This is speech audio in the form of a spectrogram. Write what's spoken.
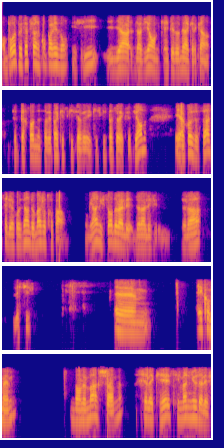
on pourrait peut-être faire une comparaison. Ici, il y a de la viande qui a été donnée à quelqu'un. Cette personne ne savait pas qu'est-ce qui, savait, qu'est-ce qui se passait avec cette viande. Et à cause de ça, ça lui a causé un dommage autre part. Ou bien l'histoire de la, de la, lessive. Euh, et quand même, dans le Marsham, Siman Yudalef,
